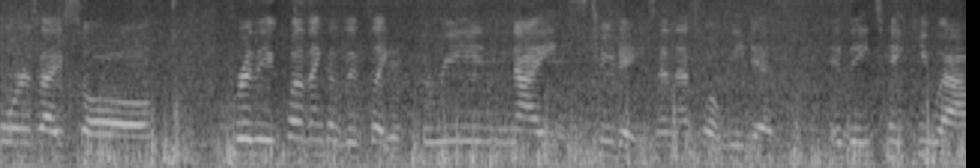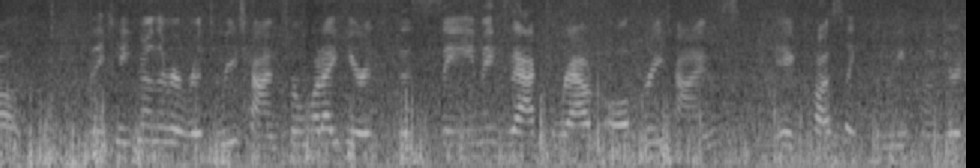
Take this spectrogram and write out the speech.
tours I saw for the equivalent because it's like three nights, two days, and that's what we did. Is they take you out, they take you on the river three times. From what I hear, it's the same exact route all three times. It costs like 350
